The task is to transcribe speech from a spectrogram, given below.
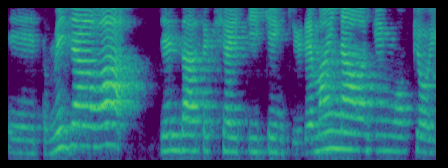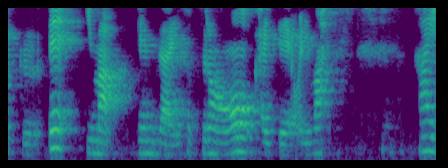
えっ、と、メジャーはジェンダーセクシュアリティ研究で、マイナーは言語教育で、今、現在卒論を書いております。はい。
